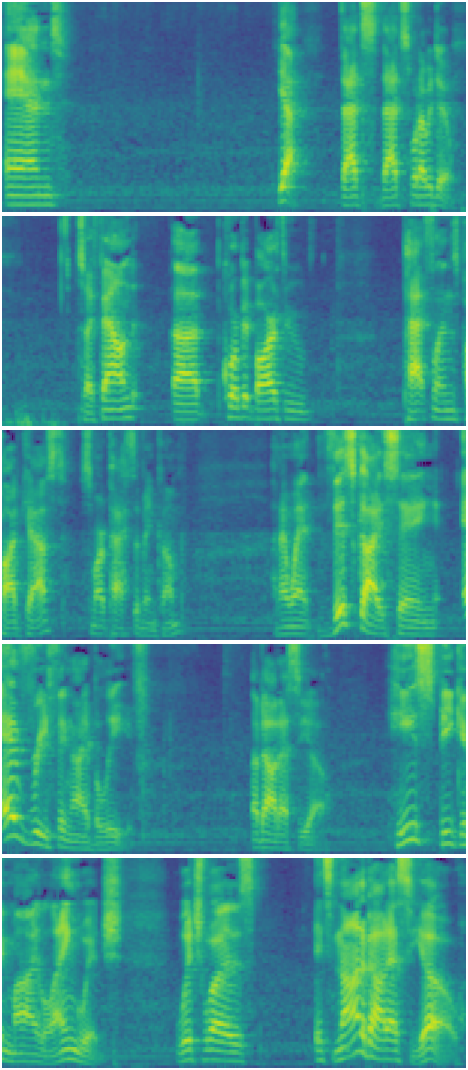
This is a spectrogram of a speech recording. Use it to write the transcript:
And yeah, that's, that's what I would do. So I found uh, Corbett Barr through Pat Flynn's podcast, Smart Passive Income. And I went, this guy's saying everything I believe about SEO. He's speaking my language, which was it's not about SEO.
